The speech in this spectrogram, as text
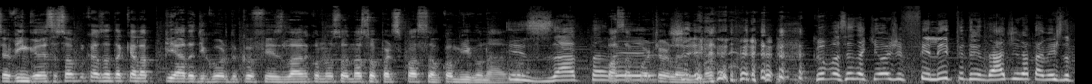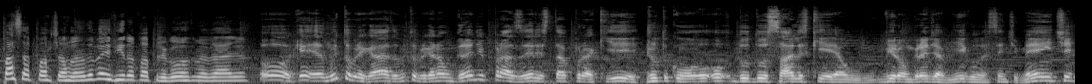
Isso é vingança só por causa daquela piada de gordo que eu fiz lá eu sou- na sua participação comigo na Exatamente. Passaporte Orlando, né? com vocês aqui hoje, Felipe Trindade, diretamente do Passaporte Orlando. Bem-vindo ao Papo de Gordo, meu velho. Ô, que- muito obrigado, muito obrigado. É um grande prazer estar por aqui, junto com o, o Dudu Salles, que é um, virou um grande amigo recentemente.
